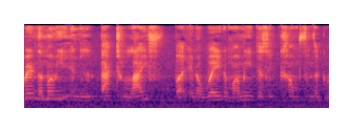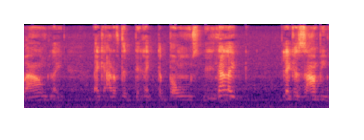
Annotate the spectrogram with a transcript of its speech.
bring the mummy in, back to life, but in a way the mummy doesn't come from the ground, like like out of the like the bones. It's not like like a zombie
